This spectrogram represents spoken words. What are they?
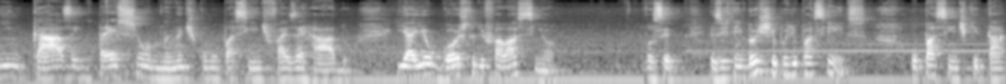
em casa é impressionante como o paciente faz errado. E aí eu gosto de falar assim, ó. Você existem dois tipos de pacientes. O paciente que está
